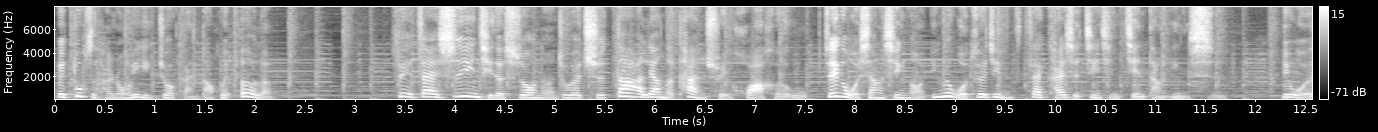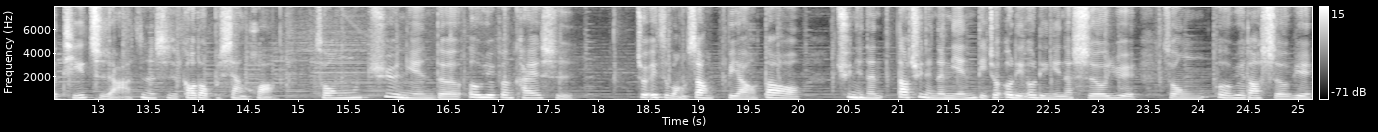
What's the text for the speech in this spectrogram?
所以肚子很容易就感到会饿了，所以在适应期的时候呢，就会吃大量的碳水化合物。这个我相信哦，因为我最近在开始进行减糖饮食，因为我的体脂啊真的是高到不像话，从去年的二月份开始。就一直往上飙，到去年的到去年的年底，就二零二零年的十二月，从二月到十二月，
